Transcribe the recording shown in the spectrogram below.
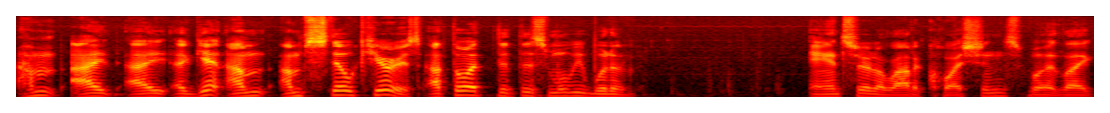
I'm I I again I'm I'm still curious. I thought that this movie would have answered a lot of questions, but like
